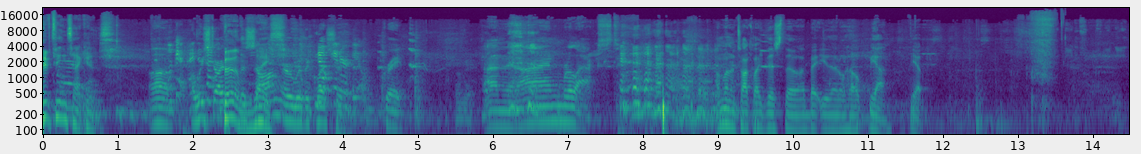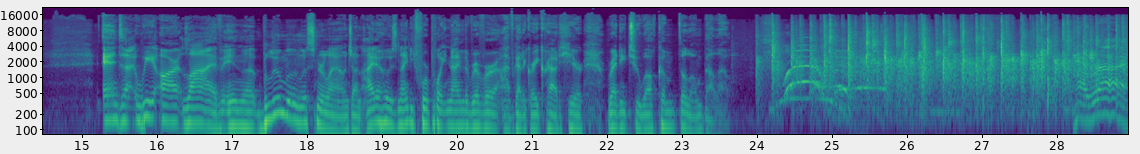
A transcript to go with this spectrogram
15 seconds. Um, Look it, are we did starting Boom, with the song nice. or with the No, question? interview. Great. And then I'm relaxed. I'm gonna talk like this though. I bet you that'll help. Yeah. Yep. And uh, we are live in the Blue Moon Listener Lounge on Idaho's 94.9 The River. I've got a great crowd here ready to welcome the Lone Bellow. All right,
